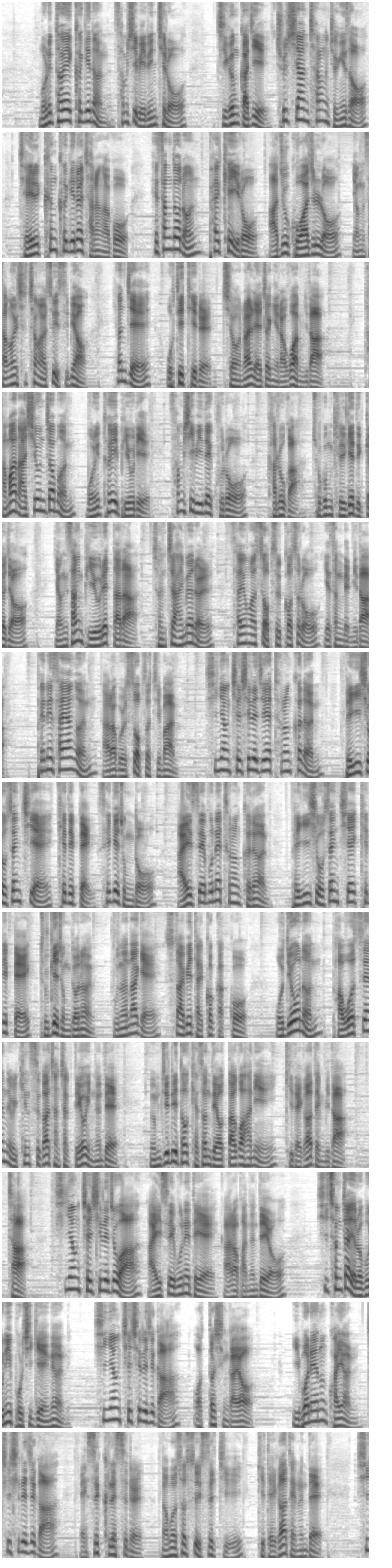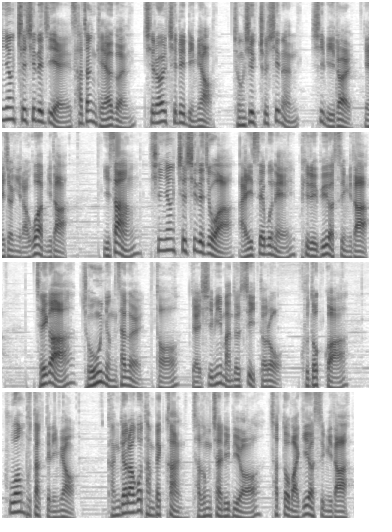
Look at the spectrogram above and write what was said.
모니터의 크기는 31인치로 지금까지 출시한 차량 중에서 제일 큰 크기를 자랑하고 해상도는 8K로 아주 고화질로 영상을 시청할 수 있으며 현재 OTT를 지원할 예정이라고 합니다. 다만 아쉬운 점은 모니터의 비율이 32대 9로 가로가 조금 길게 느껴져 영상 비율에 따라 전체 화면을 사용할 수 없을 것으로 예상됩니다. 팬의 사양은 알아볼 수 없었지만 신형 7 시리즈의 트렁크는 125cm의 캐디백 3개 정도, i7의 트렁크는 125cm의 캐디백 2개 정도는 무난하게 수납이 될 것 같고 오디오는 바워스 앤 윌킨스가 장착되어 있는데 음질이 더 개선되었다고 하니 기대가 됩니다. 자, 신형 7 시리즈와 i7에 대해 알아봤는데요. 시청자 여러분이 보시기에는 신형 7 시리즈가 어떠신가요? 이번에는 과연 7 시리즈가 S 클래스를 넘어설 수 있을지 기대가 되는데 신형 7 시리즈의 사전 계약은 7월 7일이며 정식 출시는 11월 예정이라고 합니다. 이상 신형 7 시리즈와 i7의 프리뷰였습니다. 제가 좋은 영상을 더 열심히 만들 수 있도록 구독과 후원 부탁드리며 간결하고 담백한 자동차 리뷰어 찻도박이었습니다.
